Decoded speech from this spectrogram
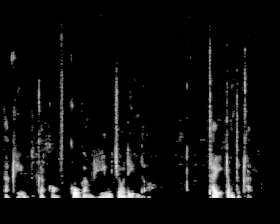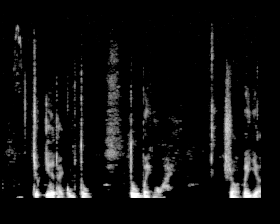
các hiểu, các con cố gắng hiểu cho điểm đó thầy trong thực hành, trước kia thầy cũng tu tu bề ngoài. Rồi bây giờ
